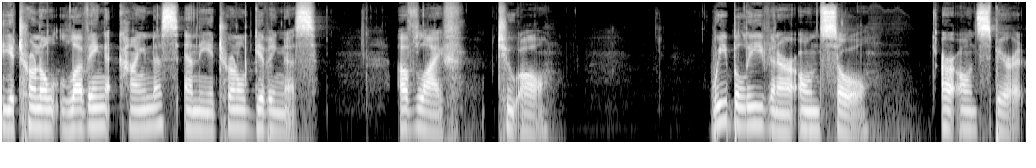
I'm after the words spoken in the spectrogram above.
the eternal loving kindness and the eternal givingness of life to all. We believe in our own soul, our own spirit,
